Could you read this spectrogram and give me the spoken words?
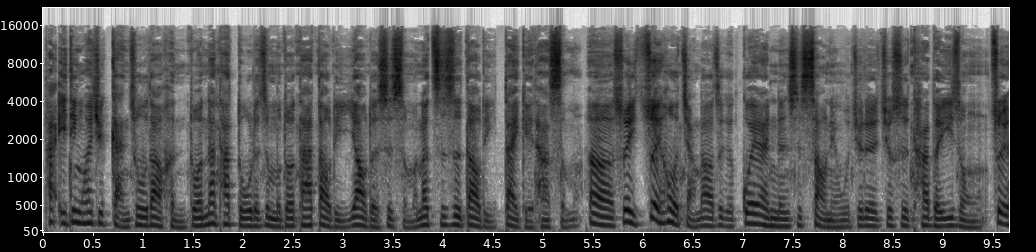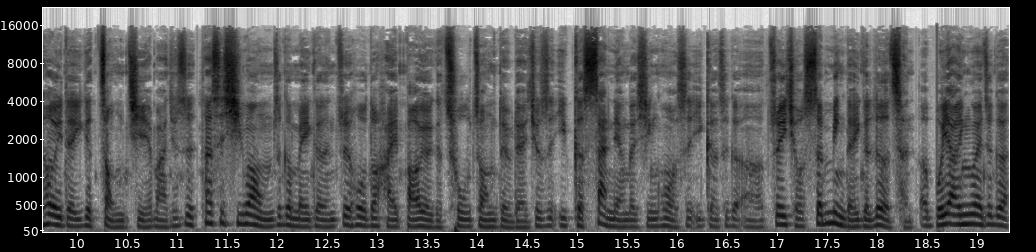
他一定会去感触到很多。那他读了这么多，他到底要的是什么？那知识到底带给他什么？呃，所以最后讲到这个归来人是少年，我觉得就是他的一种最后的一个总结吧，就是他是希望我们这个每个人最后都还保有一个初衷，对不对？就是一个善良的心，或者是一个这个呃追求生命的一个热忱，而不要因为这个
